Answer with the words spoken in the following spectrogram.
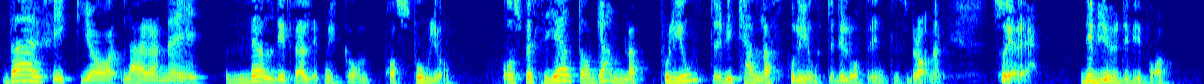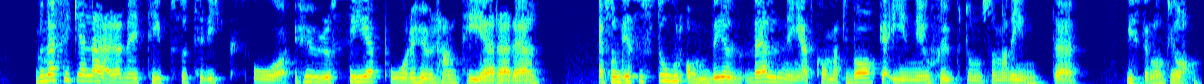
Där fick jag lära mig väldigt, väldigt mycket om postpolio. Och speciellt av gamla polioter, vi kallas polioter, det låter inte så bra men så är det. Det bjuder vi på. Men där fick jag lära mig tips och tricks och hur att se på det, hur hantera det. Eftersom det är så stor omvälvning att komma tillbaka in i en sjukdom som man inte visste någonting om.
